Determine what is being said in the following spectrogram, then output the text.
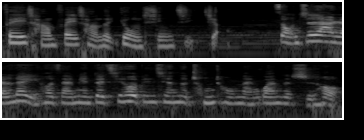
非常非常的用心计较。总之啊，人类以后在面对气候变迁的重重难关的时候，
